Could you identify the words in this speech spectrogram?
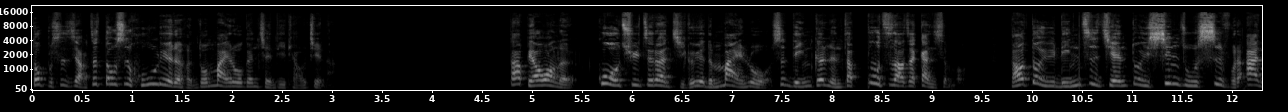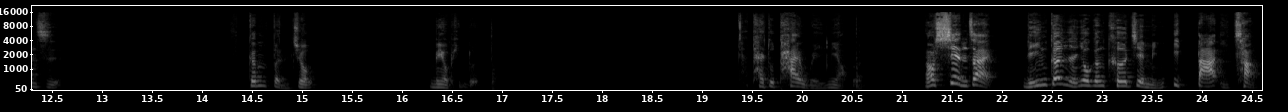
都不是这样，这都是忽略了很多脉络跟前提条件啊！大家不要忘了，过去这段几个月的脉络是林根仁他不知道在干什么，然后对于林志坚、对于新竹市府的案子，根本就没有评论，他态度太微妙了。然后现在林根仁又跟柯建铭一搭一唱，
